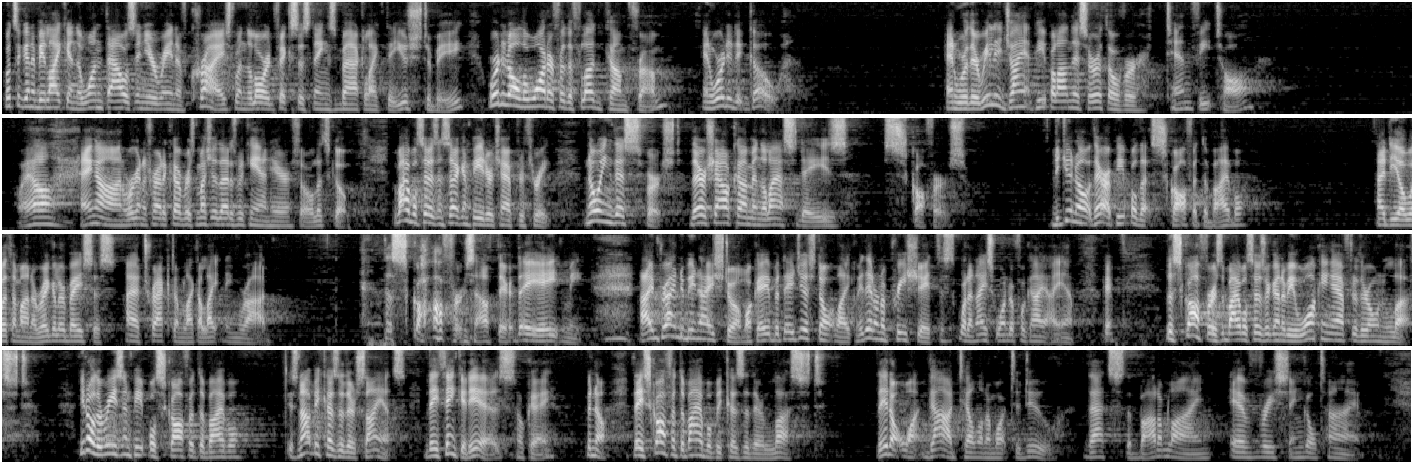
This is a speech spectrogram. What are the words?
What's it going to be like in the 1,000 year reign of Christ when the Lord fixes things back like they used to be? Where did all the water for the flood come from? And where did it go? And were there really giant people on this earth over 10 feet tall? Well, hang on. We're going to try to cover as much of that as we can here, so let's go. The Bible says in 2 Peter chapter 3, knowing this first, there shall come in the last days scoffers. Did you know there are people that scoff at the Bible? I deal with them on a regular basis. I attract them like a lightning rod. the scoffers out there, they hate me. I'm trying to be nice to them, okay, but they just don't like me. They don't appreciate this. What a nice, wonderful guy I am. Okay? The scoffers, the Bible says, are going to be walking after their own lust. You know, the reason people scoff at the Bible is not because of their science. They think it is, okay? But no, they scoff at the Bible because of their lust. They don't want God telling them what to do. That's the bottom line every single time.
